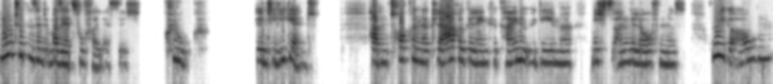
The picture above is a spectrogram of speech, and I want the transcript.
Lungentypen sind immer sehr zuverlässig, klug, intelligent, haben trockene, klare Gelenke, keine Ödeme, nichts Angelaufenes, ruhige Augen,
